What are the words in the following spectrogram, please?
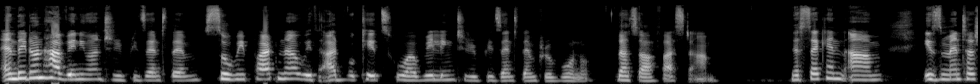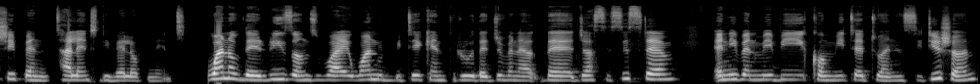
and they don't have anyone to represent them. So we partner with advocates who are willing to represent them pro bono. That's our first arm. The second arm is mentorship and talent development. One of the reasons why one would be taken through the juvenile the justice system and even maybe committed to an institution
